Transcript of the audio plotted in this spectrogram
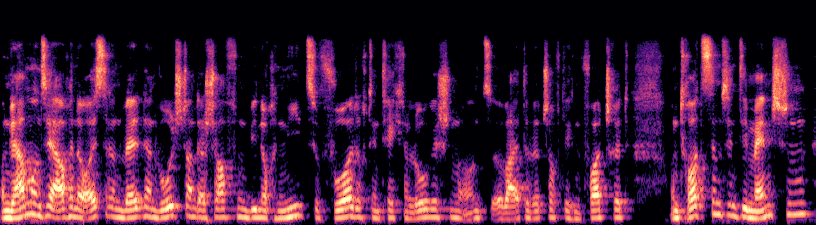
Und wir haben uns ja auch in der äußeren Welt einen Wohlstand erschaffen wie noch nie zuvor durch den technologischen und weiter wirtschaftlichen Fortschritt. Und trotzdem sind die Menschen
